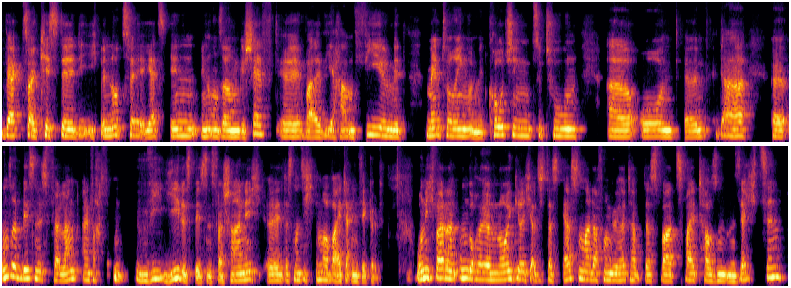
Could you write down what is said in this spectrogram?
Werkzeugkiste, die ich benutze jetzt in, in unserem Geschäft, äh, weil wir haben viel mit Mentoring und mit Coaching zu tun. Äh, und äh, da äh, unser Business verlangt einfach, wie jedes Business wahrscheinlich, äh, dass man sich immer weiterentwickelt. Und ich war dann ungeheuer neugierig, als ich das erste Mal davon gehört habe. Das war 2016.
